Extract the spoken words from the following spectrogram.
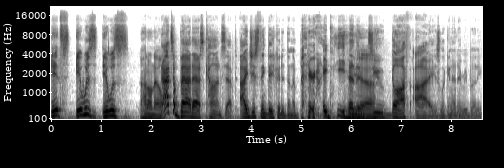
It's it was it was I don't know. That's a badass concept. I just think they could have done a better idea Yeah. than two goth eyes looking at everybody.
